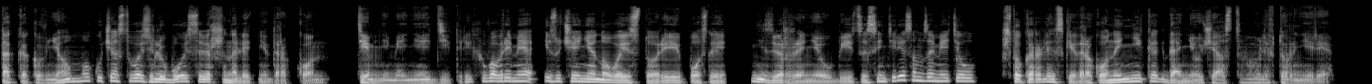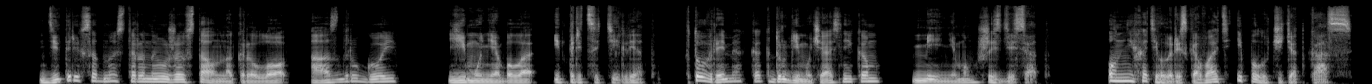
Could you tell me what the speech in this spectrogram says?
так как в нем мог участвовать любой совершеннолетний дракон. Тем не менее, Дитрих во время изучения новой истории после низвержения убийцы с интересом заметил, что королевские драконы никогда не участвовали в турнире. Дитрих, с одной стороны, уже встал на крыло, а с другой ему не было и 30 лет, в то время как другим участникам минимум 60. Он не хотел рисковать и получить отказ,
